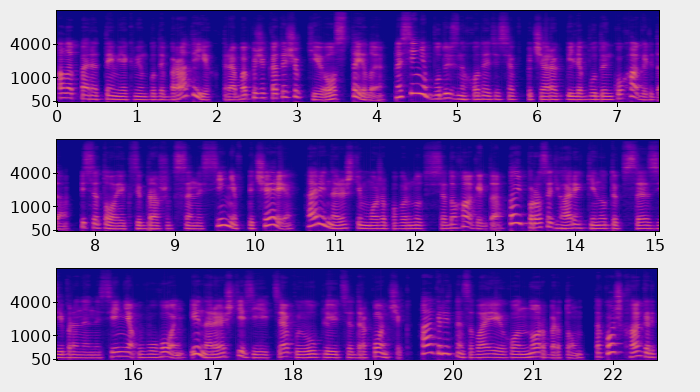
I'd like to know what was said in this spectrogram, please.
Але перед тим як він буде брати їх, треба почекати, щоб ті остили. Насіння будуть знаходитися в печерах біля будинку Хагріда. Після того, як зібравши все насіння в печері, Гаррі нарешті може повернутися до Хагріда. Той просить Гаррі кинути все зібране насіння у вогонь, і нарешті з яйця вилуплюється дракончик. Хагрід називає його Норбертом. Також Хагрід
